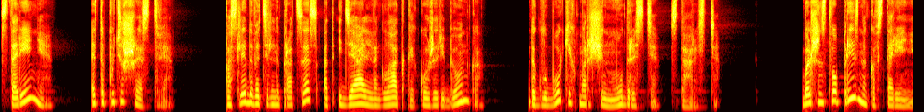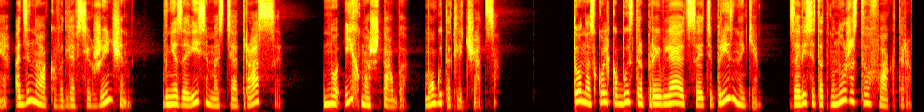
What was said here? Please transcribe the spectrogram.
Старение — это путешествие, последовательный процесс от идеально гладкой кожи ребенка до глубоких морщин мудрости, старости. Большинство признаков старения одинаковы для всех женщин вне зависимости от расы, но их масштабы могут отличаться. То, насколько быстро проявляются эти признаки, зависит от множества факторов.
